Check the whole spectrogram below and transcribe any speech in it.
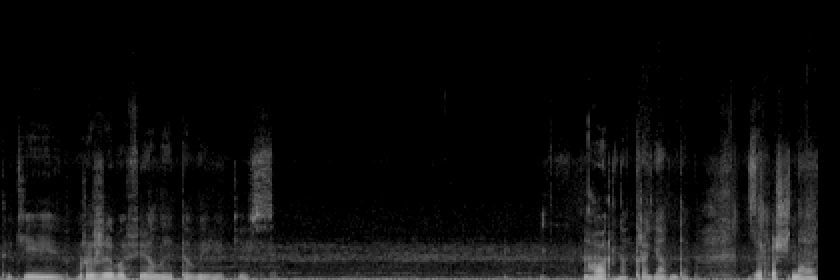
Такий рожево-фіолетовий якийсь. Гарна троянда, запашна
